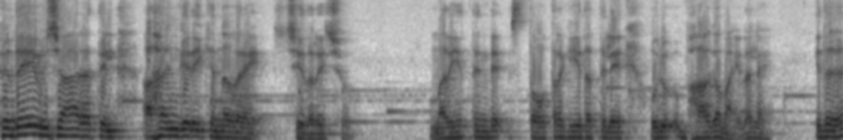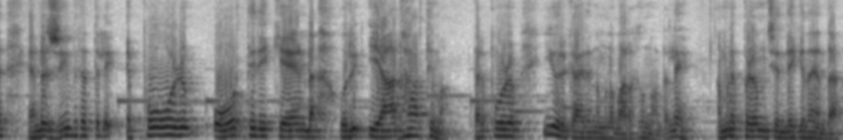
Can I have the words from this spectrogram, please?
ഹൃദയവിചാരത്തിൽ അഹങ്കരിക്കുന്നവരെ ചിതറിച്ചു. മറിയത്തിന്റെ സ്തോത്രഗീതത്തിലെ ഒരു ഭാഗമായതല്ലേ? ഇത് എന്റെ ജീവിതത്തിൽ എപ്പോഴും ഓർത്തിരിക്കേണ്ട ഒരു യാഥാർത്ഥ്യമാണ്. പലപ്പോഴും ഈ ഒരു കാര്യം നമ്മൾ മറക്കുന്നുണ്ടല്ലേ? നമ്മളെപ്പോഴും ചിന്തിക്കുന്നത് എന്താ?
